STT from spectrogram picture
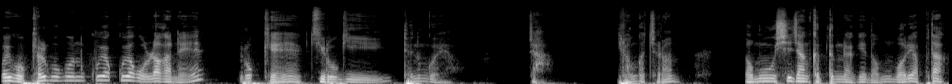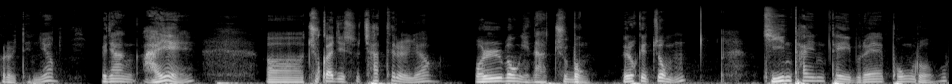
어이구 결국은 꾸역꾸역 올라가네 이렇게 기록이 되는 거예요. 자 이런 것처럼 너무 시장 급등락에 너무 머리 아프다 그럴 땐요 그냥 아예 어, 주가지수 차트를요 월봉이나 주봉 이렇게 좀 긴 타임 테이블의 봉으로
